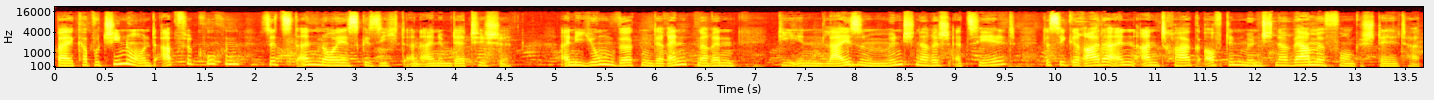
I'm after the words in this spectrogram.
Bei Cappuccino und Apfelkuchen sitzt ein neues Gesicht an einem der Tische. Eine jung wirkende Rentnerin, die in leisem Münchnerisch erzählt, dass sie gerade einen Antrag auf den Münchner Wärmefonds gestellt hat.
